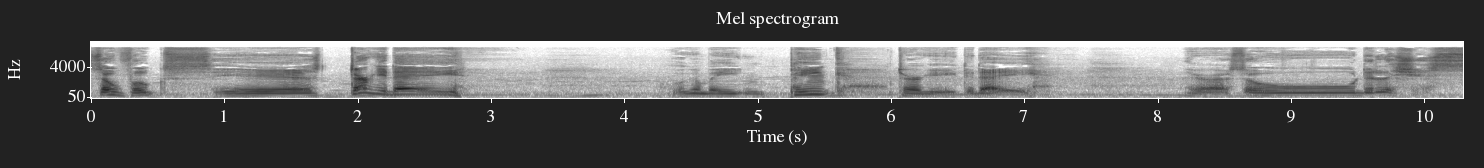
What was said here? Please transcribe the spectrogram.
So, folks, it's Turkey Day. We're going to be eating pink turkey today. They are so delicious.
